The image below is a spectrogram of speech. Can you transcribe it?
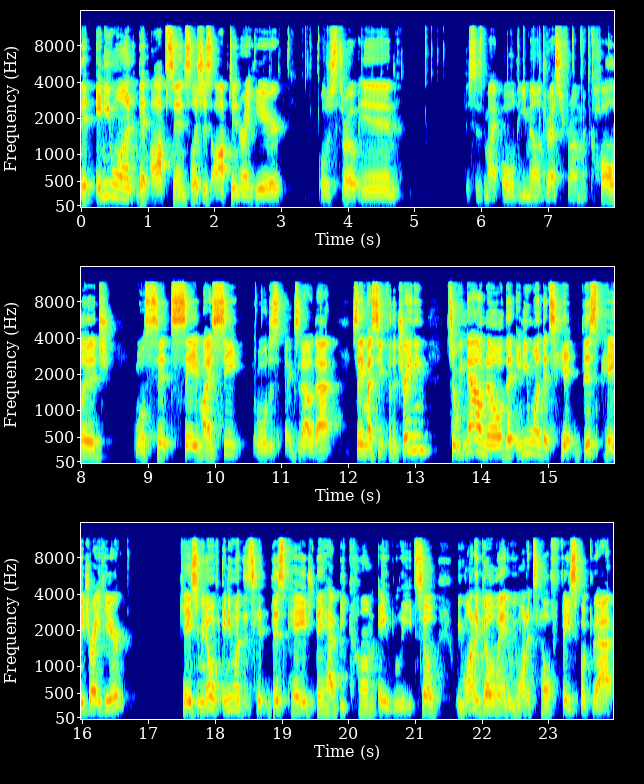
that anyone that opts in so let's just opt in right here. We'll just throw in This is my old email address from college. We'll sit save my seat. We'll just exit out of that. Save my seat for the training. So we now know that anyone that's hit this page right here Okay, so we know if anyone that's hit this page they have become a lead. So we want to go in and we want to tell Facebook that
